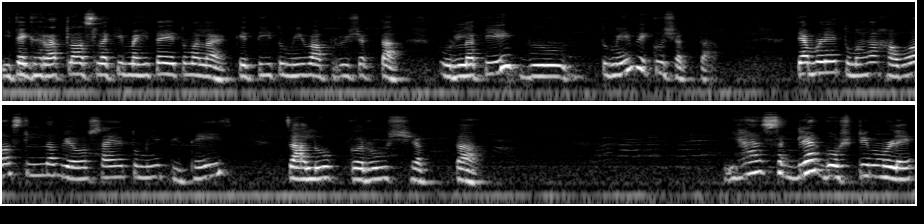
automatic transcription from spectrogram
इथे घरातलं असलं की माहीत आहे तुम्हाला किती तुम्ही वापरू शकता. उरलं की दू तुम्ही विकू शकता. त्यामुळे तुम्हाला हवा असलेला व्यवसाय तुम्ही तिथेही चालू करू शकता. ह्या सगळ्या गोष्टींमुळे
